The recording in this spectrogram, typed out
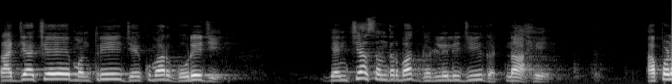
राज्याचे मंत्री जयकुमार गोरेजी यांच्या संदर्भात घडलेली जी घटना आहे. आपण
